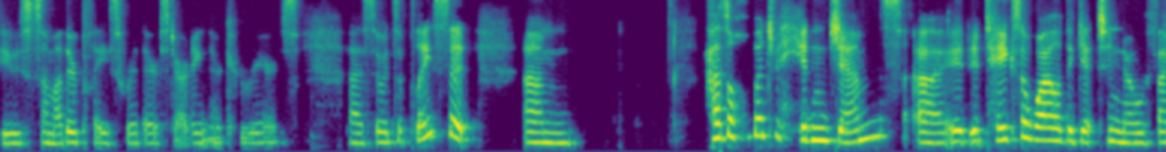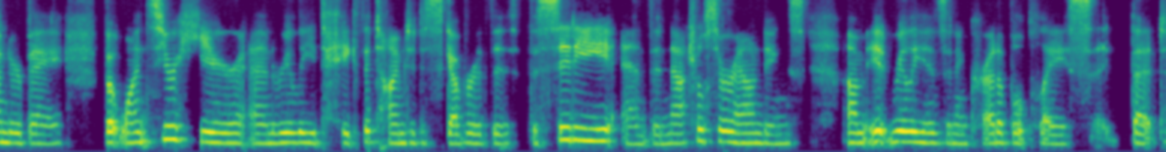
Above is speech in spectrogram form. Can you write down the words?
to some other place where they're starting their careers. Uh, so it's a place that um, has a whole bunch of hidden gems. Uh, it, it, takes a while to get to know Thunder Bay, but once you're here and really take the time to discover the, the city and the natural surroundings, um, it really is an incredible place that,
